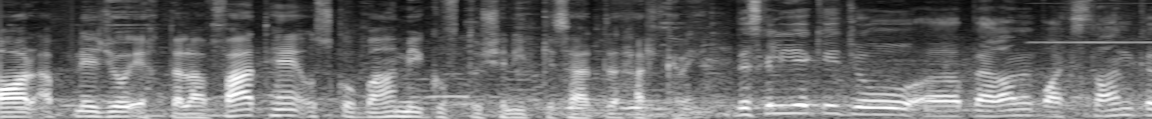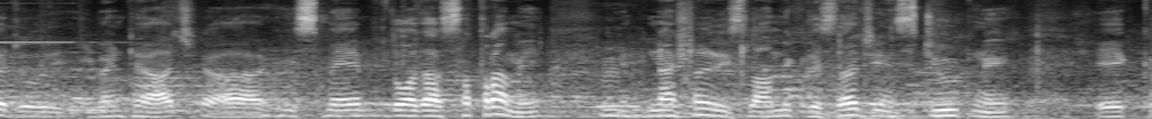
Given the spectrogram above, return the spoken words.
और अपने जो इख्तलाफात हैं उसको बाहमी गुफ्त शनीद के साथ हल करें। बेसिकली ये कि जो पैगाम पाकिस्तान का जो इवेंट है आज इसमें 2017 में इंटरनेशनल इस्लामिक रिसर्च इंस्टीट्यूट ने एक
